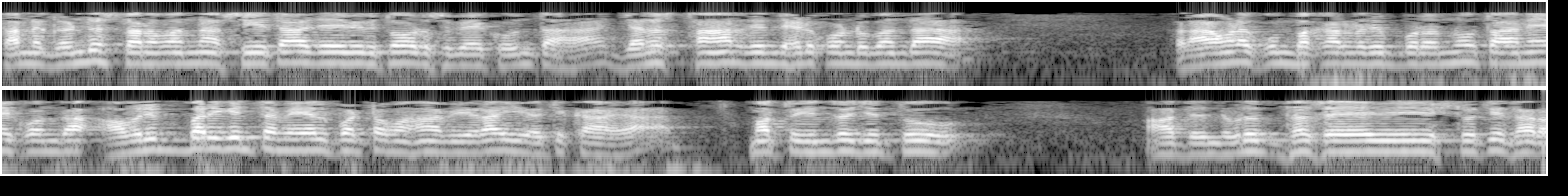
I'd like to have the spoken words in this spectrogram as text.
ತನ್ನ ಗಂಡಸ್ತನವನ್ನ ಸೀತಾದೇವಿಗೆ ತೋರಿಸಬೇಕು ಅಂತ ಜನಸ್ಥಾನದಿಂದ ಹಿಡ್ಕೊಂಡು ಬಂದ ರಾವಣ ಕುಂಭಕರ್ಣರಿಬ್ಬರನ್ನೂ ತಾನೇ ಕೊಂದ ಅವರಿಬ್ಬರಿಗಿಂತ ಮೇಲ್ಪಟ್ಟ ಮಹಾವೀರ ಈ ಅತಿಕಾಯ ಮತ್ತು ಇಂದ್ರಜಿತ್ತು. ಆದ್ದರಿಂದ ವೃದ್ಧ ಸೇವಿ ಶ್ರುತಿಧರ.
